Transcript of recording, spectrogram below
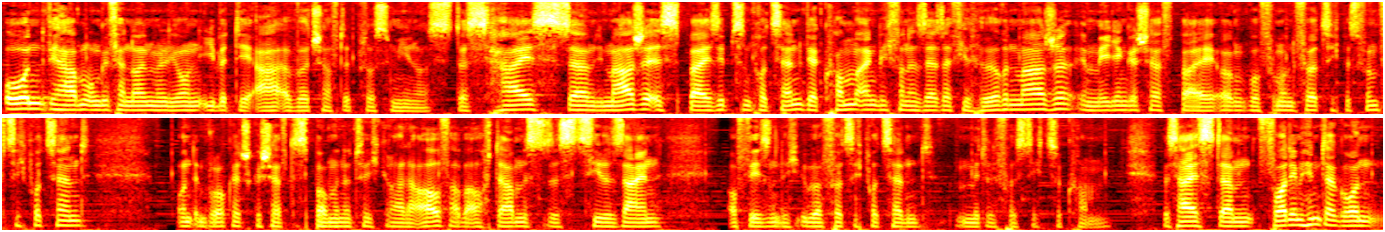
Und wir haben ungefähr 9 Millionen EBITDA erwirtschaftet plus minus. Das heißt, äh, die Marge ist bei 17 Prozent. Wir kommen eigentlich von einer sehr, sehr viel höheren Marge. Im Mediengeschäft bei irgendwo 45 bis 50 Prozent. Und im Brokerage-Geschäft, das bauen wir natürlich gerade auf, aber auch da müsste das Ziel sein, auf wesentlich über 40 Prozent mittelfristig zu kommen. Das heißt, ähm, vor dem Hintergrund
